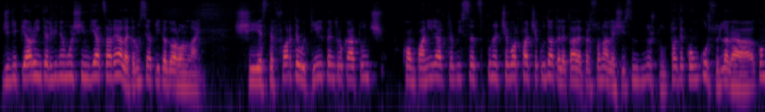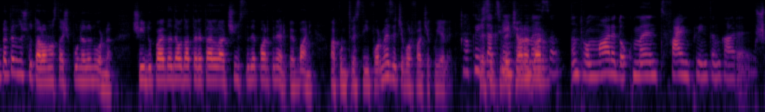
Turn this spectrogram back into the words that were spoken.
GDPR-ul intervine mult și în viața reală, că nu se aplică doar online. Și este foarte util pentru că atunci companiile ar trebui să-ți spună ce vor face cu datele tale personale și sunt, nu știu, toate concursurile alea. Completează, nu știu, talonul ăsta și pune-l în urnă. Și ei după aia dădeau datele tale la 500 de parteneri pe bani. Acum trebuie să te informeze ce vor face cu ele. Ok, Trebuie și să dacă ți te le ceară informează într-un mare document, fine print în care... Și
